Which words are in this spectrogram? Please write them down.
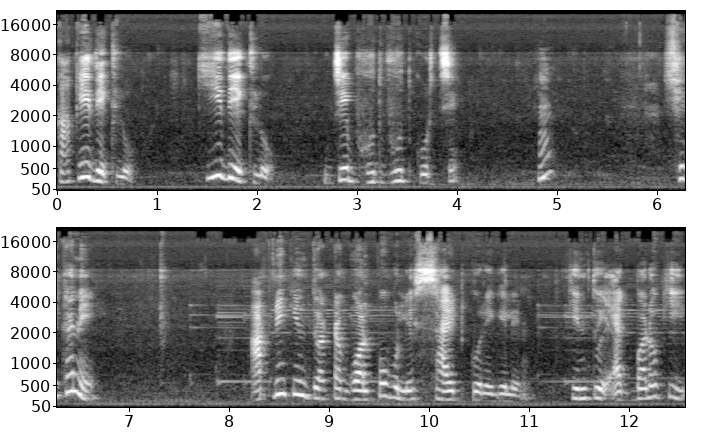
কাকে দেখল? কি দেখল? যে ভূত ভূত করছে, হুম? সেখানে আপনি কিন্তু একটা গল্প বলে সাইড করে গেলেন। কিন্তু একবারও কি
